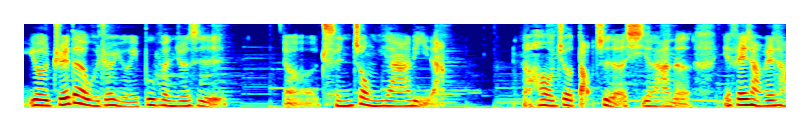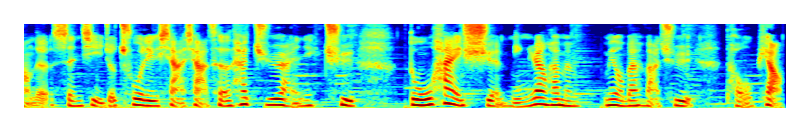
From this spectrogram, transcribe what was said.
有觉得，我觉得有一部分就是呃群众压力啦，然后就导致了希拉呢也非常非常的生气，就出了一个下下策，他居然去毒害选民，让他们没有办法去投票。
